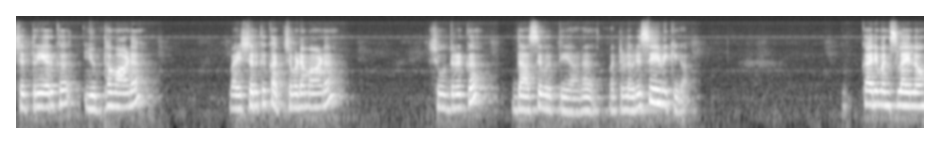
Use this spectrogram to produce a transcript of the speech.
ക്ഷത്രിയർക്ക് യുദ്ധമാണ് വൈശ്യർക്ക് കച്ചവടമാണ് ശൂദ്രർക്ക് ദാസ്യവൃത്തിയാണ് മറ്റുള്ളവരെ സേവിക്കുക. കാര്യം മനസ്സിലായല്ലോ?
